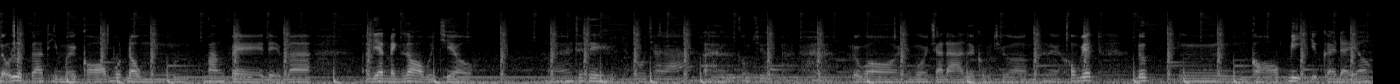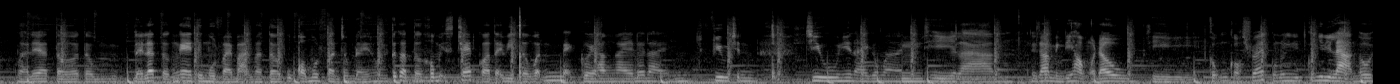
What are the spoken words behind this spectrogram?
nỗ lực ra thì mới có một đồng mang về để mà đi ăn bánh giò buổi chiều. Đấy, thế thì ngồi trà đá à. cổng trường đúng rồi ngồi trà đá dưới cổng trường. Không biết đức ừ, có bị những cái đấy không? Và đây là tớ tớ đấy là tớ nghe từ một vài bạn và tớ cũng có một phần trong đấy thôi. Tức là tớ không bị stress quá tại vì tớ vẫn mẹ cười hàng ngày. Đây này feel trên chill như này cơ mà. Ừ, thì là thời gian mình đi học ở đâu thì cũng có stress cũng như, cũng như đi làm thôi.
